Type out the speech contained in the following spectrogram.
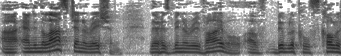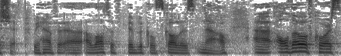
Uh, and in the last generation, there has been a revival of biblical scholarship. We have uh, a lot of biblical scholars now, uh, although, of course,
